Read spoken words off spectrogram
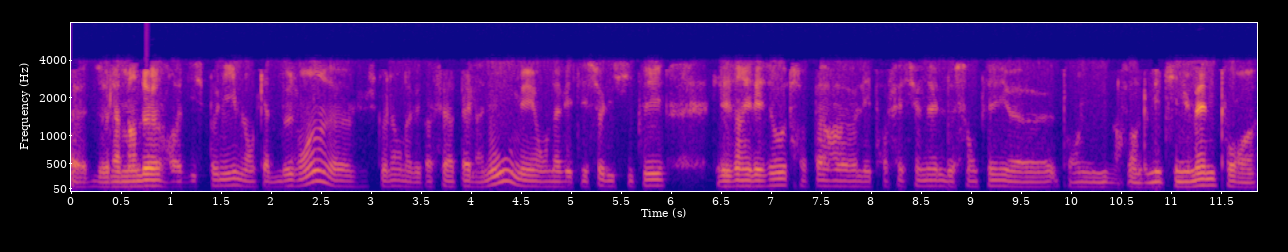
euh, de la main-d'œuvre disponible en cas de besoin. Jusque-là, on n'avait pas fait appel à nous, mais on avait été sollicités les uns et les autres par les professionnels de santé, pour une, enfin, de médecine humaine, pour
